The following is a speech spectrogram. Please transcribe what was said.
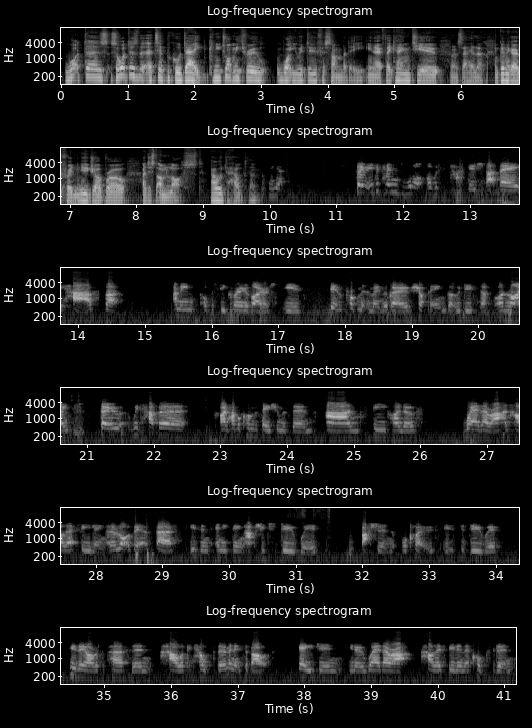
what does so what does the, a typical day can you talk me through what you would do for somebody you know if they came to you and say hey look i'm going to go for a new job role i just i'm lost how would you help them yeah so it depends what obviously package that they have but i mean obviously coronavirus is a bit of a problem at the moment. Go shopping, but we do stuff online. So we'd have a, I'd have a conversation with them and see kind of where they're at and how they're feeling. And a lot of it at first isn't anything actually to do with fashion or clothes. It's to do with who they are as a person, how I can help them, and it's about gauging, you know, where they're at, how they're feeling, their confidence,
